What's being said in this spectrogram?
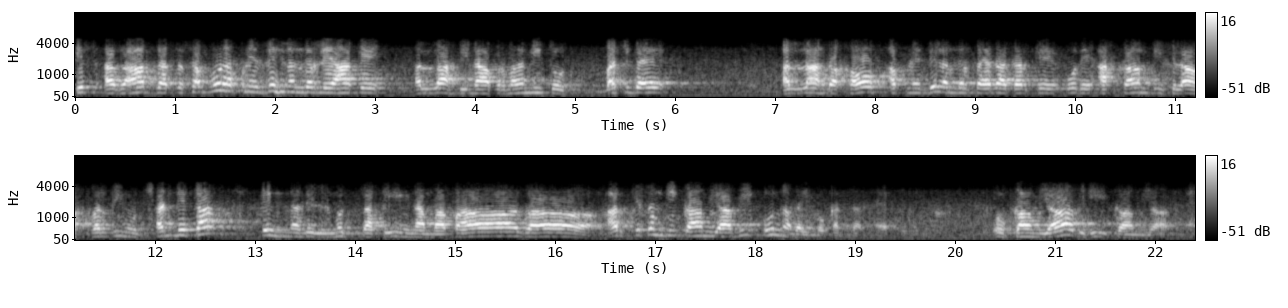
اس عذاب کا تصور اپنے ذہن اندر لے آ کے اللہ کی نافرمانی تو بچ گئے۔ اللہ کا خوف اپنے دل اندر پیدا کر کے وہ احکام کی خلاف ورزی نو چھڑ دیتا ان للمتقین مفازا۔ ہر قسم کی کامیابی انہوں کا ہی مقدر ہے۔ وہ کامیاب ہی کامیاب ہے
